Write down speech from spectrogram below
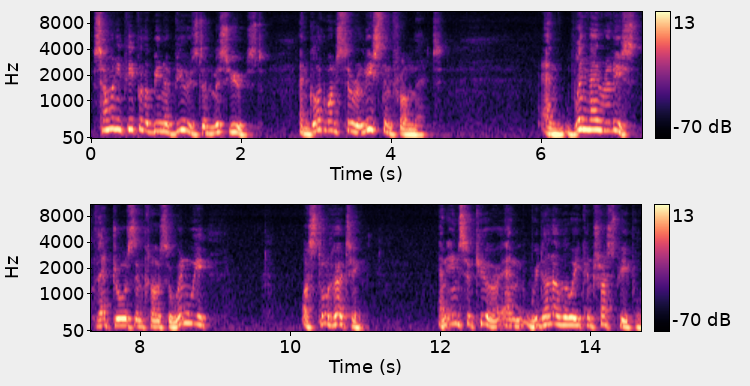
So many people have been abused and misused, and God wants to release them from that. And when they release, that draws them closer. When we are still hurting and insecure and we don't know where we can trust people,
